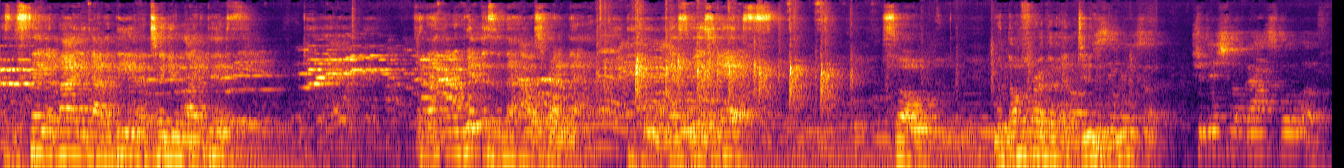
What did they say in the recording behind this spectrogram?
It's a state of mind you got to be in until you're like this. Can I get a witness in the house right now? Yes, yes, yes. So, with no further ado, traditional gospel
